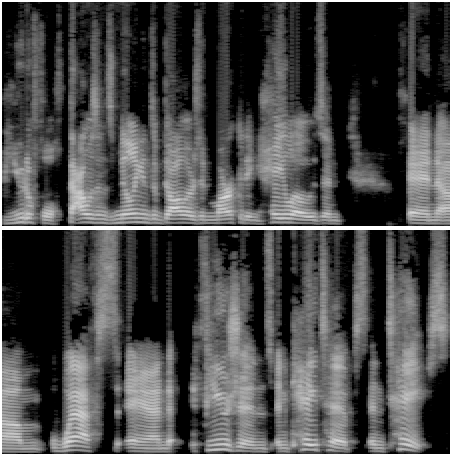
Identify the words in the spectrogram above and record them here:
beautiful? Thousands, millions of dollars in marketing, halos and and um, wefts and fusions and K-tips and tapes.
